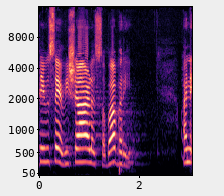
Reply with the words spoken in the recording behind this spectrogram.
દિવસે વિશાળ સભા ભરી. અને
